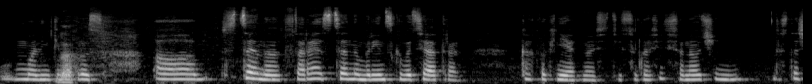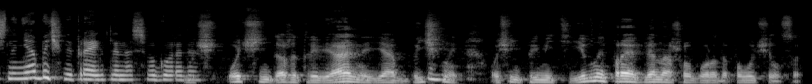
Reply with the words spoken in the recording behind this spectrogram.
маленький да. вопрос. А, сцена, вторая сцена Мариинского театра. Как вы к ней относитесь? Согласитесь, она очень Достаточно необычный проект для нашего города. Очень, очень даже тривиальный и обычный, mm-hmm. очень примитивный проект для нашего города получился.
